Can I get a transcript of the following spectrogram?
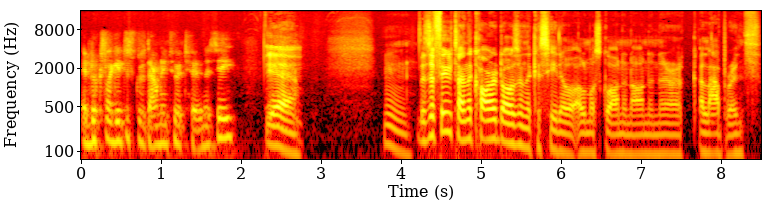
It looks like it just goes down into eternity. Yeah. Hmm. There's a few times the corridors in the casino almost go on and on, and they're a labyrinth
